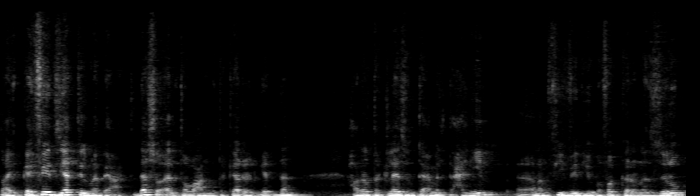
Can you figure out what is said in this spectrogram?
طيب كيفية زيادة المبيعات؟ ده سؤال طبعا متكرر جدا. حضرتك لازم تعمل تحليل. أنا في فيديو بفكر أنزله.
